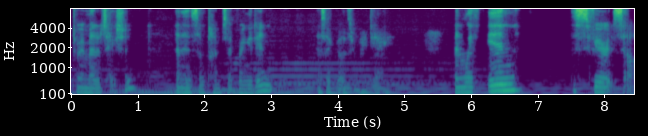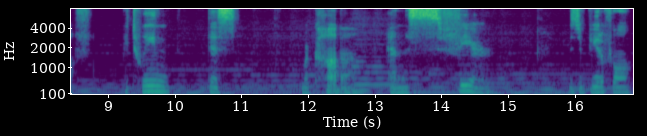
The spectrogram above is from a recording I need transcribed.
during meditation, and then sometimes I bring it in as I go through my day. And within the sphere itself, between this Merkaba and the sphere, is a beautiful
